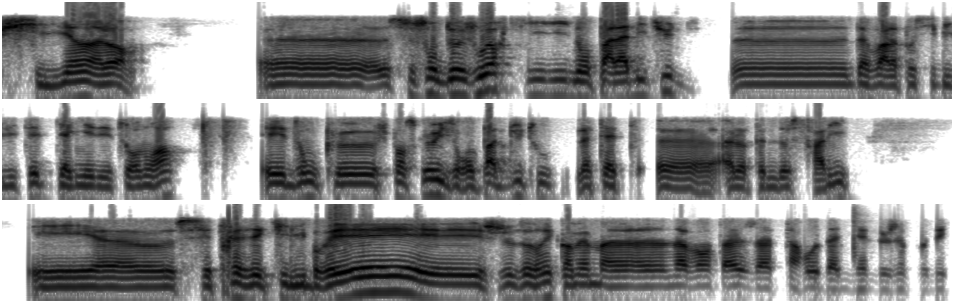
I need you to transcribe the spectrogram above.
Chilien. Alors, euh, ce sont deux joueurs qui n'ont pas l'habitude euh, d'avoir la possibilité de gagner des tournois. Et donc, euh, je pense qu'eux, ils n'auront pas du tout la tête à l'Open d'Australie. Et euh, c'est très équilibré. Et je donnerais quand même un avantage à Taro Daniel, le japonais,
